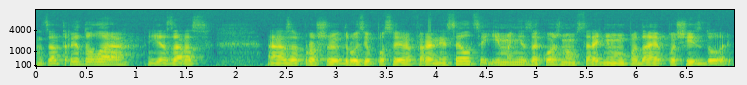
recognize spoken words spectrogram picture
за 3 долара. Я зараз е, запрошую друзів по своїй реферальній ссылці, і мені за кожного в середньому випадає по 6 доларів.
